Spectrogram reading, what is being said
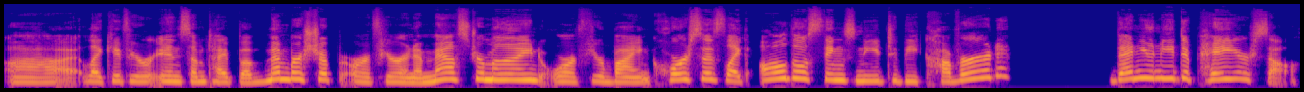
Uh, like if you're in some type of membership or if you're in a mastermind or if you're buying courses, like all those things need to be covered. Then you need to pay yourself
